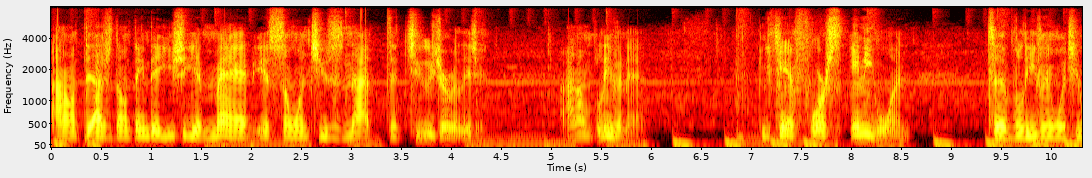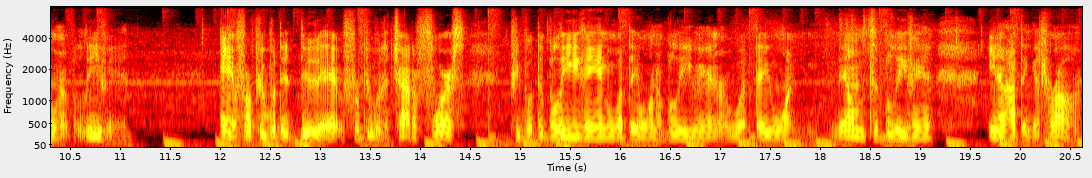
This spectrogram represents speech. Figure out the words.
I don't. I just don't think that you should get mad if someone chooses not to choose your religion. I don't believe in that. You can't force anyone to believe in what you want to believe in. And for people to do that, for people to try to force people to believe in what they want to believe in or what they want them to believe in, you know, I think it's wrong.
